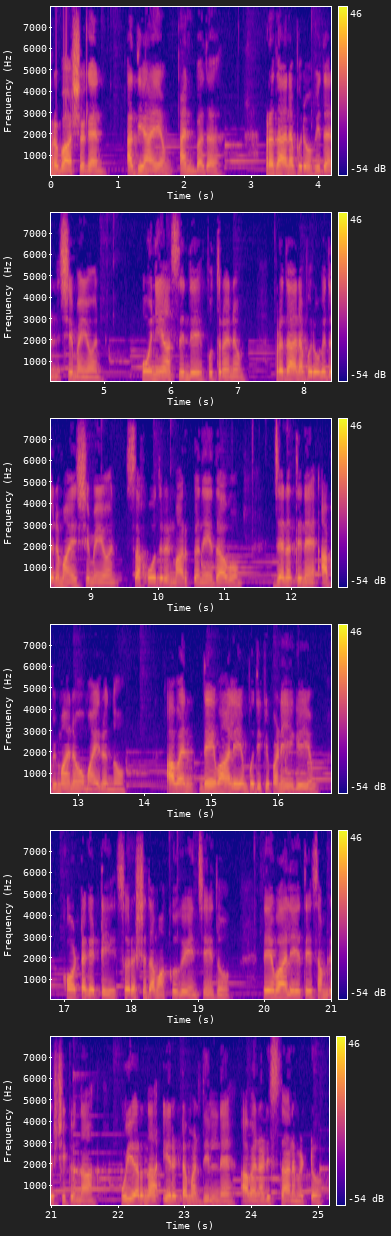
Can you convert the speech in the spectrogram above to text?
പ്രഭാഷകൻ അധ്യായം അൻപത്. പ്രധാന പുരോഹിതൻ ഷിമയോൻ ഓനിയാസിന്റെ പുത്രനും പ്രധാന പുരോഹിതനുമായ ഷിമയോൻ സഹോദരന്മാർക്ക് നേതാവും ജനത്തിന് അഭിമാനവുമായിരുന്നു. അവൻ ദേവാലയം പുതുക്കി പണിയുകയും കോട്ട കെട്ടി സുരക്ഷിതമാക്കുകയും ചെയ്തു. ദേവാലയത്തെ സംരക്ഷിക്കുന്ന ഉയർന്ന ഇരട്ടമതിലിന് അവൻ അടിസ്ഥാനമിട്ടു.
